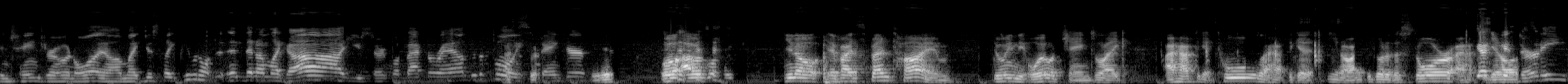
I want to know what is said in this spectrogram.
and change your own oil. I'm like, just like people don't. And then I'm like, ah, you circled back around to the point, That's banker. Well, I was like, you know, if I spend time doing the oil change, like I have to get tools, I have to get, you know, I have to go to the store, I have You to get get all, dirty.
